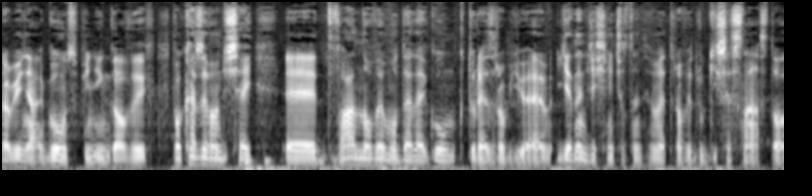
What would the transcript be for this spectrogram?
robienia gum spinningowych. Pokażę wam dzisiaj e, dwa nowe modele gum, które zrobiłem. Jeden 10 cm, drugi 16. E,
